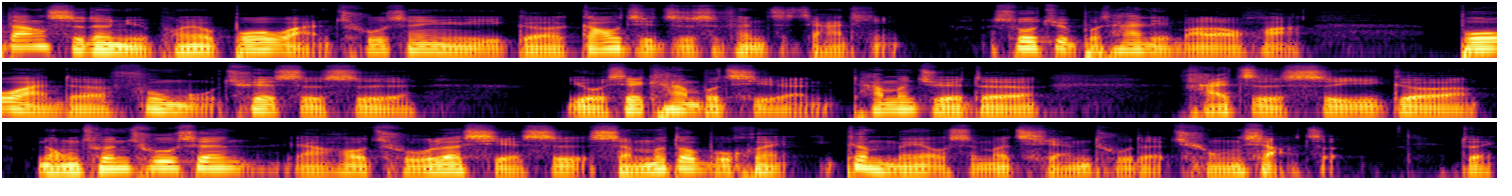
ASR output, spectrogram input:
当时的女朋友波婉出生于一个高级知识分子家庭。说句不太礼貌的话。波婉的父母确实是有些看不起人，他们觉得孩子是一个农村出身，然后除了写诗什么都不会，更没有什么前途的穷小子。对，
